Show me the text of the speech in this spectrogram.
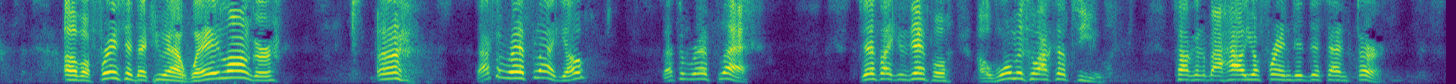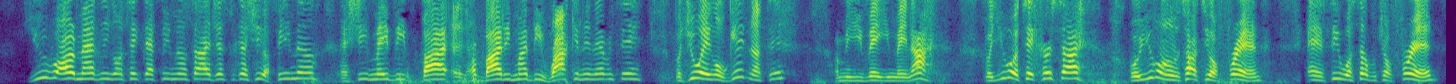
of a friendship that you have way longer, uh, that's a red flag, yo. That's a red flag. Just like example, a woman walks up to you talking about how your friend did this and third. You automatically gonna take that female side just because she a female and she may be by her body might be rocking and everything, but you ain't gonna get nothing. I mean, you may, you may not, but you gonna take her side, or you gonna talk to your friend and see what's up with your friend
